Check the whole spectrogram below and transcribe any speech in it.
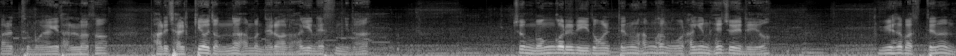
파레트 모양이 달라서 발이 잘 끼워졌나 한번 내려가서 확인했습니다. 좀 먼 거리를 이동할 때는 항상 그걸 확인해 줘야 돼요. 위에서 봤을 때는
